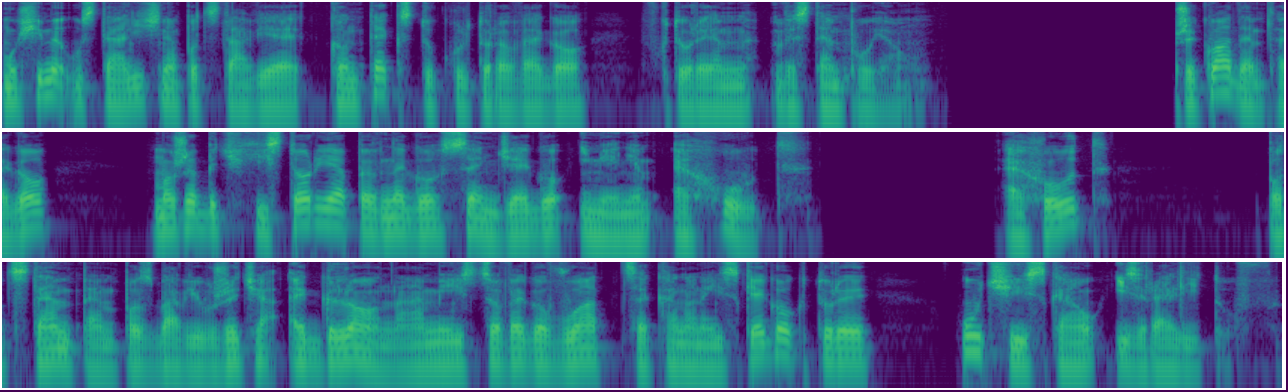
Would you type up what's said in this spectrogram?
musimy ustalić na podstawie kontekstu kulturowego, w którym występują. Przykładem tego może być historia pewnego sędziego imieniem Ehud. Ehud Podstępem pozbawił życia Eglona, miejscowego władcę kananejskiego, który uciskał Izraelitów.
